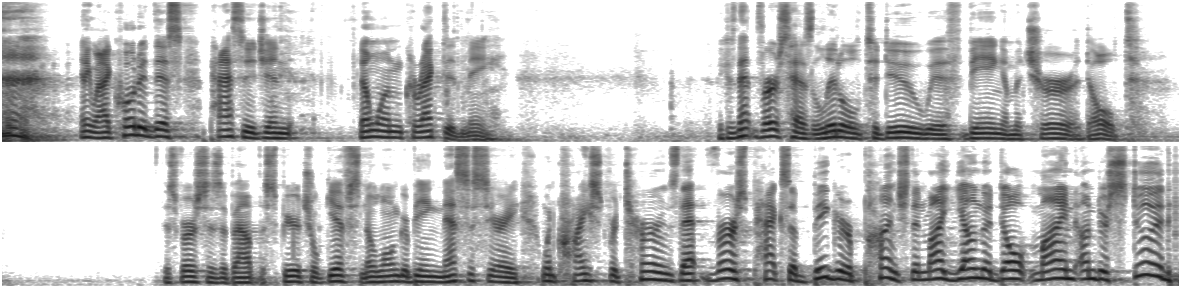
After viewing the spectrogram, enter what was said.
anyway, I quoted this passage and no one corrected me. Because that verse has little to do with being a mature adult. This verse is about the spiritual gifts no longer being necessary when Christ returns. That verse packs a bigger punch than my young adult mind understood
